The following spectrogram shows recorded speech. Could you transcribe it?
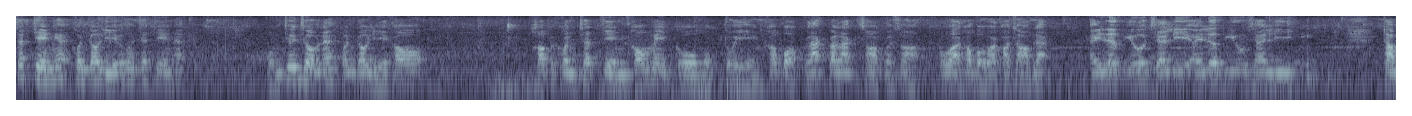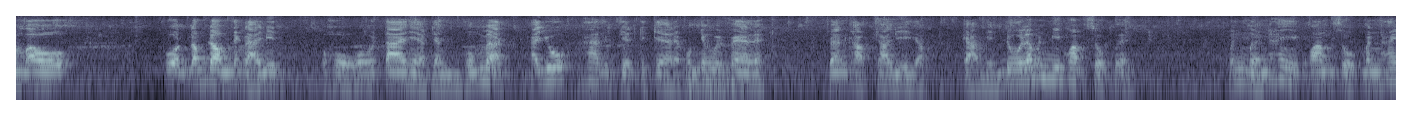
ชัดเจนเนี่ยคนเกาหลีเป็นคนชัดเจนนะผมชื่นชมนะ คนเกาหลีเขาเขาเป็นคนชัดเจนเขาไม่โกหกตัวเองเขาบอกรักก็รักชอบก็ชอบ เพราะว่าเขาบอกว่าเขาชอบแล้ว I love you ชาลี I love you ชาลีทำเอาพวกดอมๆทั้งหลายนี่โอ้โห ตายแหกอย่างผมอะอายุ 57 แก่ๆเนี่ยผมยังเป็นแฟนเลย แฟนคลับชาลีกับกามินดูแล้วมันมีความสุขเพื่อนมันเหมือนให้ความสุขมันให้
